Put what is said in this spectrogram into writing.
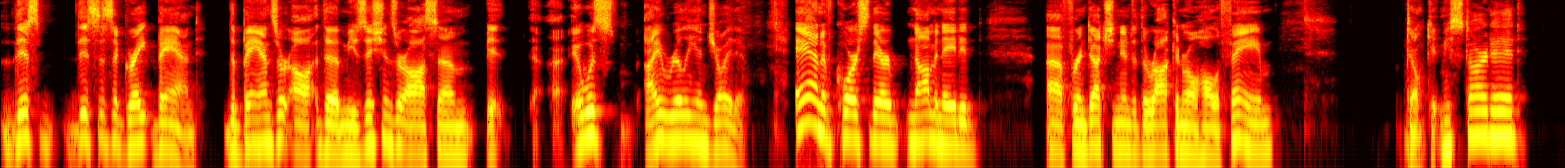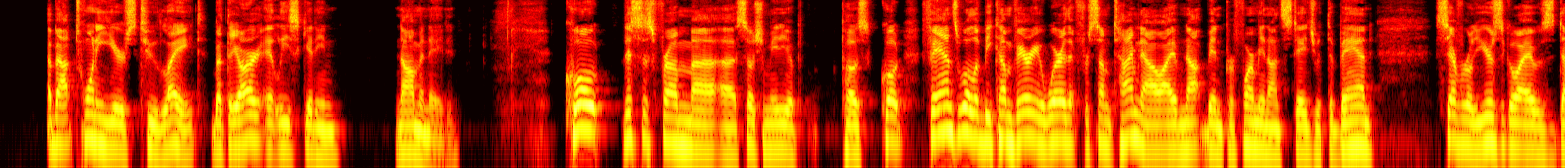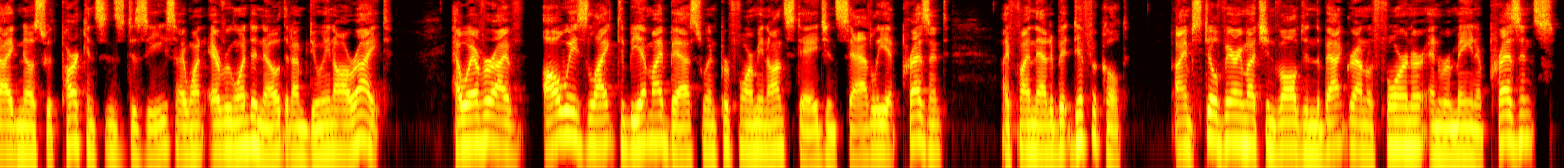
this this is a great band. The bands are the musicians are awesome. It it was I really enjoyed it, and of course they're nominated uh, for induction into the Rock and Roll Hall of Fame. Don't get me started. About 20 years too late, but they are at least getting nominated. Quote, this is from uh, a social media post quote fans will have become very aware that for some time now i have not been performing on stage with the band. Several years ago i was diagnosed with parkinson's disease. I want everyone to know that i'm doing all right. However i've always liked to be at my best when performing on stage and sadly at present i find that a bit difficult i'm still very much involved in the background with foreigner and remain a presence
